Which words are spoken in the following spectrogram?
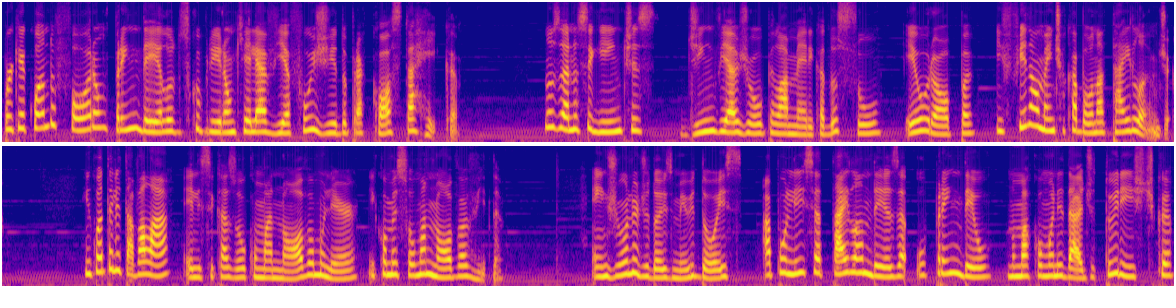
porque quando foram prendê-lo, descobriram que ele havia fugido para Costa Rica. Nos anos seguintes, Jim viajou pela América do Sul, Europa e finalmente acabou na Tailândia. Enquanto ele estava lá, ele se casou com uma nova mulher e começou uma nova vida. Em julho de 2002, a polícia tailandesa o prendeu numa comunidade turística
